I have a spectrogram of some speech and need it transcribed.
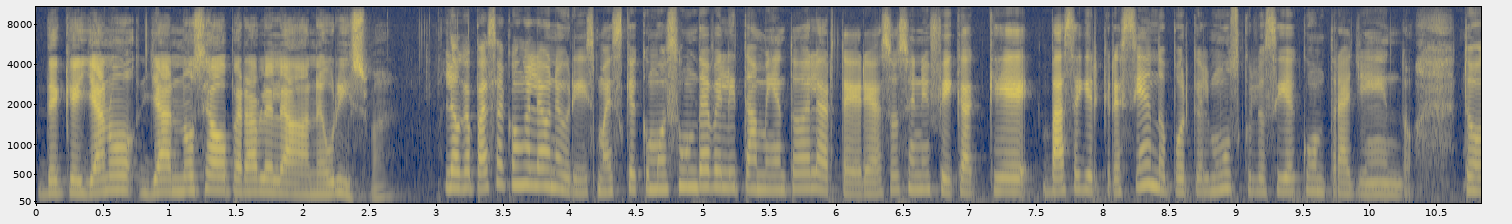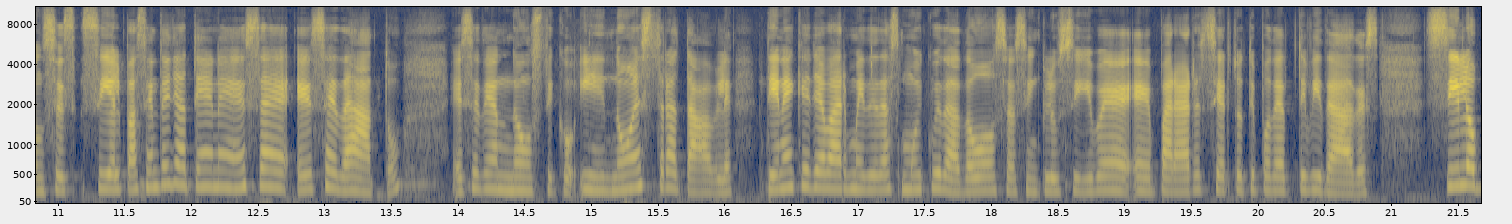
de que ya no, ya no sea operable la aneurisma. Lo que pasa con el aneurisma es que como es un debilitamiento de la arteria, eso significa que va a seguir creciendo porque el músculo sigue contrayendo. Entonces, si el paciente ya tiene ese, ese dato, ese diagnóstico y no es tratable, tiene que llevar medidas muy cuidadosas, inclusive eh, parar cierto tipo de actividades. Sí, lo,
